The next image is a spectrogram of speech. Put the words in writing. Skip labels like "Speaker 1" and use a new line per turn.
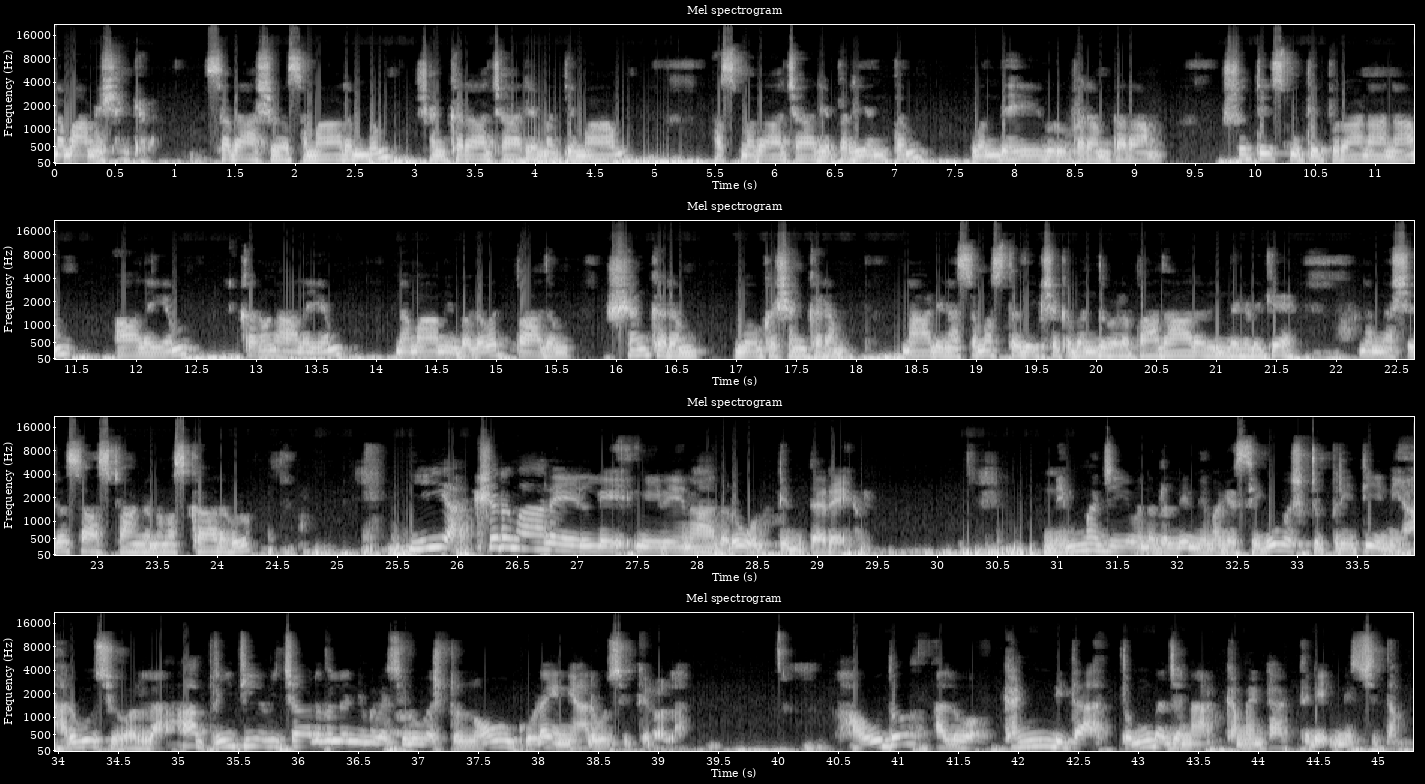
ನಮಾಮಿ ಶಂಕರ ಸದಾಶಿವ ಸಮಾರಂಭಂ ಶಂಕರಾಚಾರ್ಯ ಮಧ್ಯಮಾಂ ಅಸ್ಮದಾಚಾರ್ಯ ಪರ್ಯಂತಂ ವಂದೇ ಗುರು ಪರಂಪರಾಂ ಶ್ರುತಿ ಸ್ಮೃತಿ ಪುರಾಣಾನಾಂ ಆಲಯಂ ಕರುಣಾಲಯಂ ನಮಾಮಿ ಭಗವತ್ಪಾದಂ ಶಂಕರಂ ಲೋಕಶಂಕರಂ ನಾಡಿನ ಸಮಸ್ತ ವೀಕ್ಷಕ ಬಂಧುಗಳ ಪಾದಾರವಿಂದಗಳಿಗೆ ನನ್ನ ಶಿರಸಾಷ್ಟಾಂಗ ನಮಸ್ಕಾರಗಳು. ಈ ಅಕ್ಷರಮಾಲೆಯಲ್ಲಿ ನೀವೇನಾದರೂ ಹುಟ್ಟಿದ್ದರೆ ನಿಮ್ಮ ಜೀವನದಲ್ಲಿ ನಿಮಗೆ ಸಿಗುವಷ್ಟು ಪ್ರೀತಿ ಇನ್ಯಾರಿಗೂ ಸಿಗೋಲ್ಲ. ಆ ಪ್ರೀತಿಯ ವಿಚಾರದಲ್ಲಿ ನಿಮಗೆ ಸಿಗುವಷ್ಟು ನೋವು ಕೂಡ ಇನ್ಯಾರಿಗೂ ಸಿಕ್ಕಿರೋಲ್ಲ. ಹೌದು, ಅಲ್ವೋ? ಖಂಡಿತ ತುಂಬಾ ಜನ ಕಮೆಂಟ್ ಹಾಕ್ತೀರಿ, ನಿಶ್ಚಿತಂ.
